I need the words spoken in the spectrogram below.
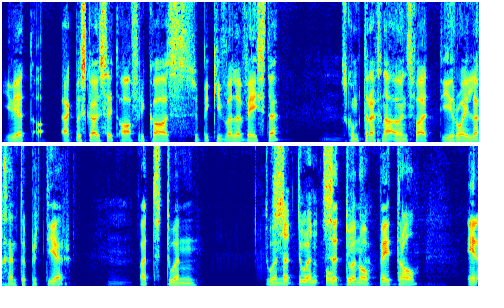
Jy weet, ek beskou Suid-Afrika as so 'n bietjie wille weste. Ons kom terug na ouens wat die rooi lig interpreteer. Wat toon toon Sit toon op. sit toon op petrol. En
